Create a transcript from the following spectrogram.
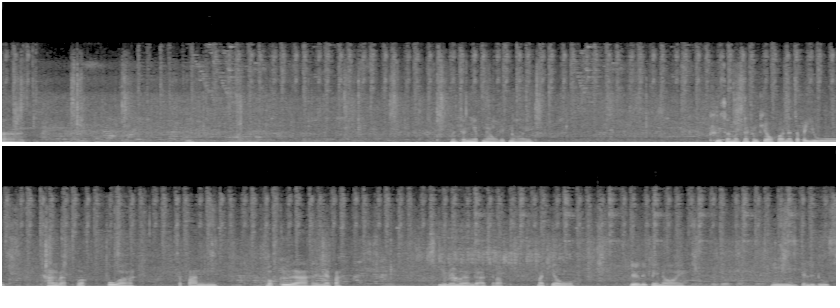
บาท เหมือนจะเงียบเงาเล็กน้อย คือส่วนมากนักท่องเที่ยวก็น่าจะไปอยู่ทางแบบพวกปัวสปันบอกเกลืออะไรเงี้ยปะอยู่ในเมืองก็อาจจะแบบมาเที่ยวเล็กๆน้อยๆอืมเป็นฤดูฝ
